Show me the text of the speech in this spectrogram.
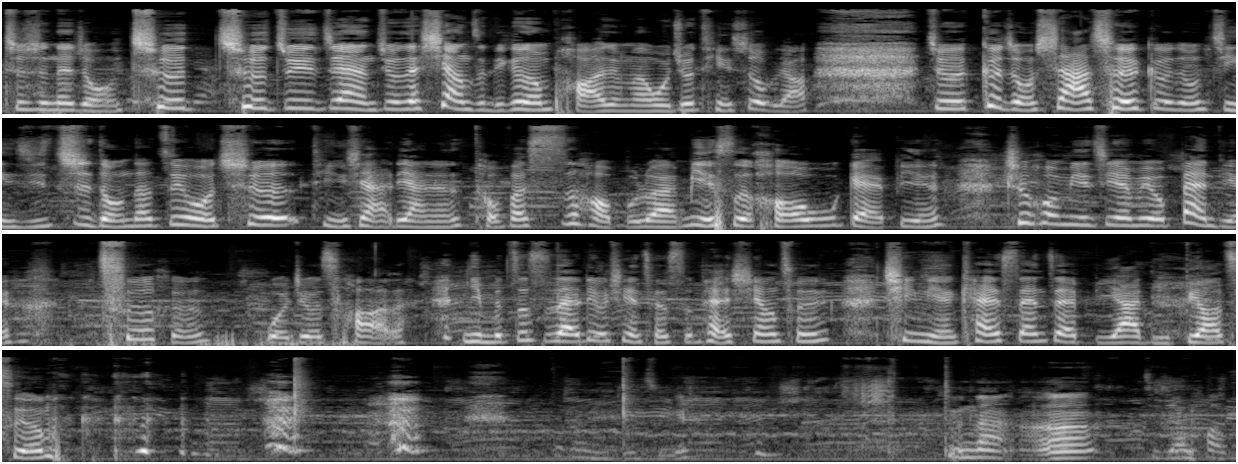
就是那种车车追战，就在巷子里各种跑什么，我就挺受不了，就是各种刹车，各种紧急制动，到最后车停下，两人头发丝毫不乱，面色毫无改变，车后面竟然没有半点车痕，我就操了！你们这是在六线城市派乡村青年开山寨比亚迪飙车吗？读那嗯，这叫耗子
